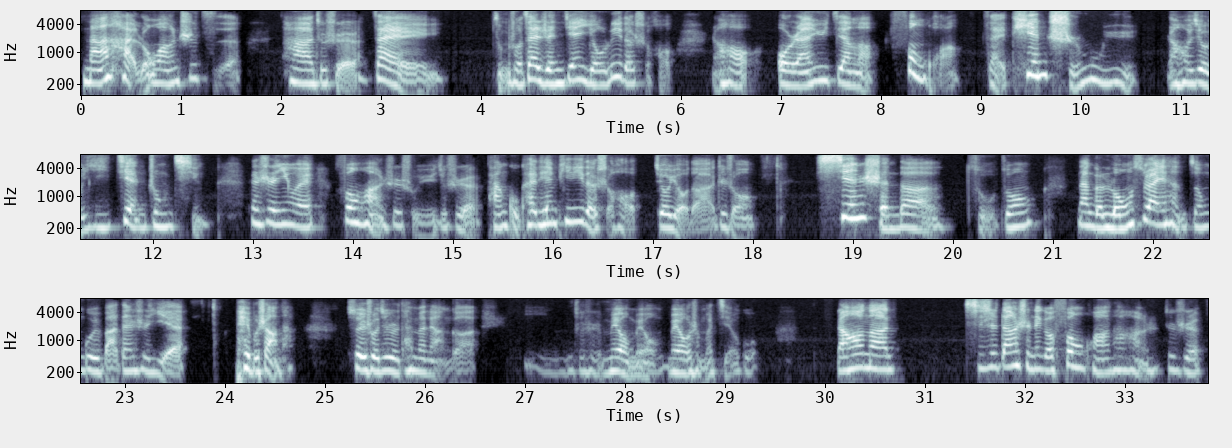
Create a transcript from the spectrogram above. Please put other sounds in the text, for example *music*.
南海龙王之子，他就是在怎么说在人间游历的时候，然后偶然遇见了凤凰，在天池沐浴，然后就一见钟情。但是因为凤凰是属于就是盘古开天辟地的时候就有的这种仙神的祖宗，那个龙虽然也很尊贵吧，但是也配不上他，所以说就是他们两个。就是没有没有没有什么结果，然后呢，其实当时那个凤凰，它好像就是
